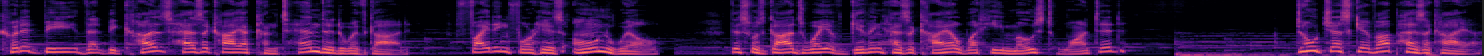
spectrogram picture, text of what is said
Could it be that because Hezekiah contended with God, fighting for his own will, this was God's way of giving Hezekiah what he most wanted? Don't just give up, Hezekiah.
